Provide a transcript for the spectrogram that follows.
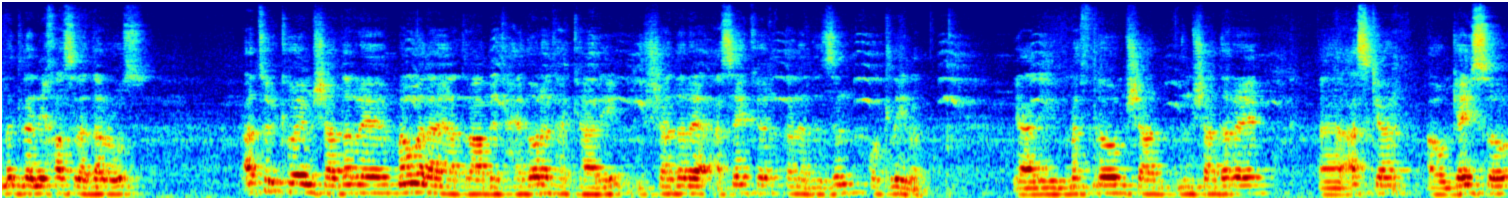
مدلني خاصة دروس. أتركوي مشادرة مولا يا ترابط حضورة هكاري مشادرة أسيكر قناة الزن قطليلا يعني مثلو مشادرة أسكر. أو جيسو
